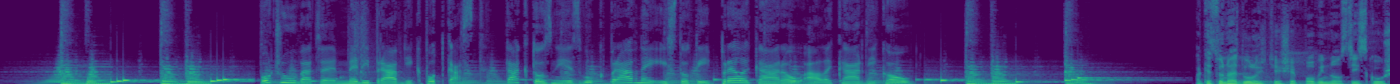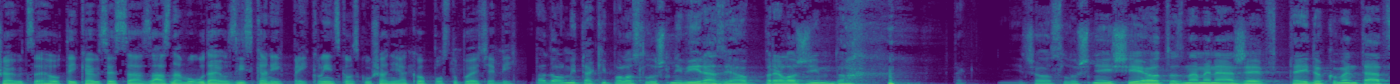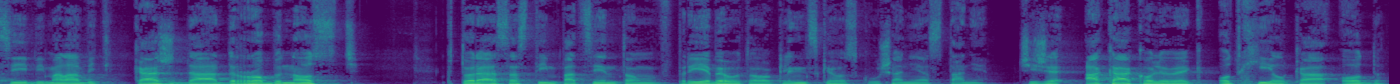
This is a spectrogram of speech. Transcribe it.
Počúvate Mediprávnik podcast. Takto znie zvuk právnej istoty pre lekárov a lekárnikov. Aké sú najdôležitejšie povinnosti skúšajúceho týkajúce sa záznamu údajov získaných pri klinickom skúšaní? Ako postupujete vy? Padol mi taký poloslušný výraz, ja ho preložím do tak niečoho slušnejšieho. To znamená, že v tej dokumentácii by mala byť každá drobnosť, ktorá sa s tým pacientom v priebehu toho klinického skúšania stane. Čiže akákoľvek odchýlka od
